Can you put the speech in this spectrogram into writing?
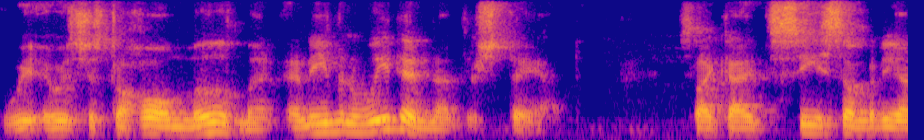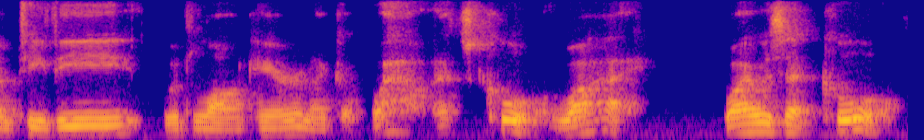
We, it was just a whole movement, and even we didn't understand. It's like I'd see somebody on TV with long hair, and I go, "Wow, that's cool. Why? Why was that cool?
